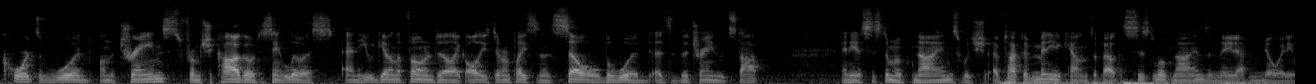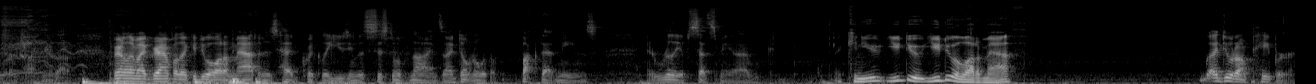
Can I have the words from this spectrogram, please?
cords of wood on the trains from Chicago to St. Louis, and he would get on the phone to like all these different places and sell the wood as the train would stop. And he had a system of nines, which I've talked to many accountants about the system of nines, and they have no idea what I'm talking about. Apparently, my grandfather could do a lot of math in his head quickly using the system of nines, and I don't know what the fuck that means. It really upsets me. I, Can you you do you do a lot of math, I do it on paper,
